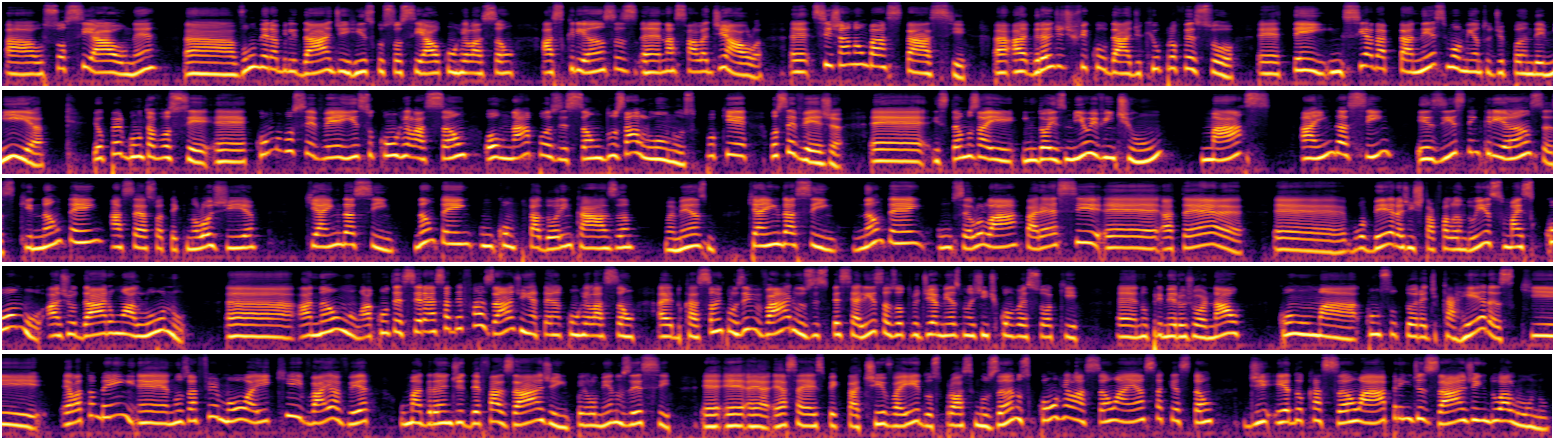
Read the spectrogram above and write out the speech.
a, ao social, né? A vulnerabilidade e risco social com relação às crianças é, na sala de aula. É, se já não bastasse a, a, grande dificuldade que o professor é, tem em se adaptar nesse momento de pandemia, eu pergunto a você, é, como você vê isso com relação ou na posição dos alunos? Porque você veja, é, estamos aí em 2021, mas ainda assim existem crianças que não têm acesso à tecnologia, que ainda assim não têm um computador em casa, não é mesmo? Que ainda assim não tem um celular, parece é, até é, bobeira a gente está falando isso, mas como ajudar um aluno Uh, a não acontecer essa defasagem até com relação à educação. Inclusive, vários especialistas, outro dia mesmo a gente conversou aqui é, no primeiro jornal com uma consultora de carreiras que ela também é, nos afirmou aí que vai haver uma grande defasagem, pelo menos esse é, é, é, essa é a expectativa aí dos próximos anos com relação a essa questão de educação, a aprendizagem do aluno.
